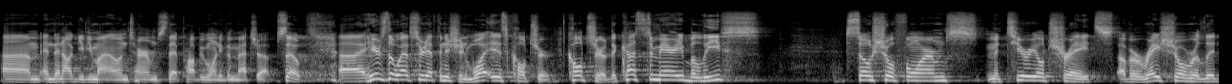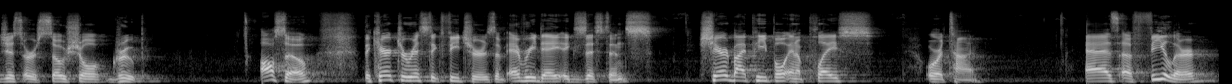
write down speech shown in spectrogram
um, and then I'll give you my own terms that probably won't even match up. So uh, here's the Webster definition What is culture? Culture, the customary beliefs, social forms, material traits of a racial, religious, or social group. Also, the characteristic features of everyday existence shared by people in a place or a time. As a feeler,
